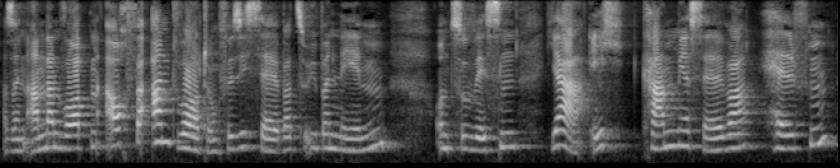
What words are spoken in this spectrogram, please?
Also in anderen Worten auch Verantwortung für sich selber zu übernehmen und zu wissen, ja, ich kann mir selber helfen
